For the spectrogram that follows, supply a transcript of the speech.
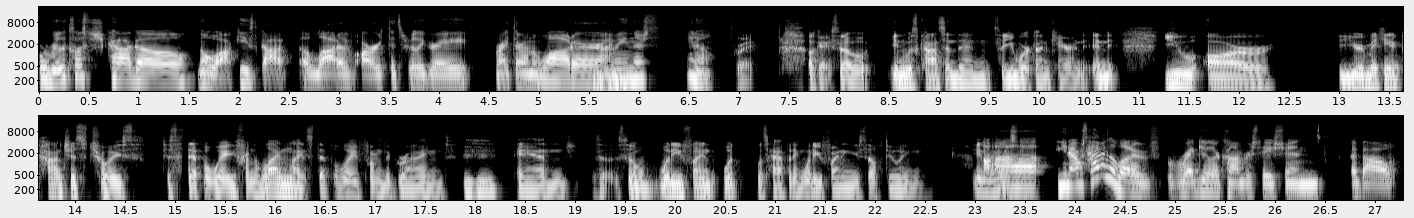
We're really close to Chicago. Milwaukee's got a lot of art that's really great right there on the water. I Mhm. mean, there's you know, Great. Okay, so in Wisconsin, then, so you work on Karen, and you are you're making a conscious choice to step away from the limelight, step away from the grind, mhm. and so, so what do you find? What what's happening? What are you finding yourself doing in Madison? Uh, you know, I was having a lot of regular conversations about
